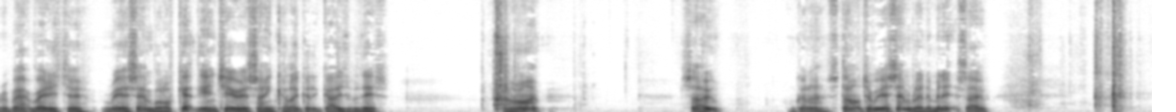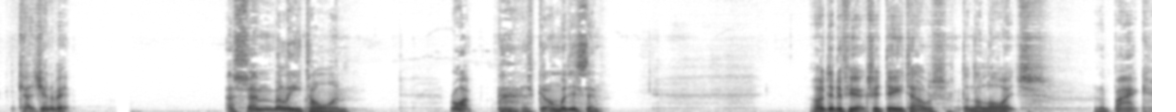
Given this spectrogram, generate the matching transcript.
we're about ready to reassemble. I've kept the interior the same colour because it goes with this. Alright. So, I'm going to start to reassemble in a minute. So, Catch you in a bit. Assembly time. Right, let's get on with this then. I did a few extra details, done the lights, the back,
